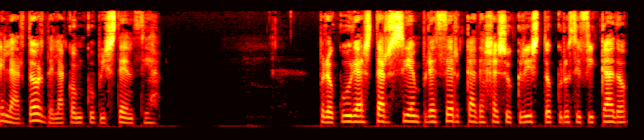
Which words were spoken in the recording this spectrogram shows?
el ardor de la concupiscencia. Procura estar siempre cerca de Jesucristo crucificado,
